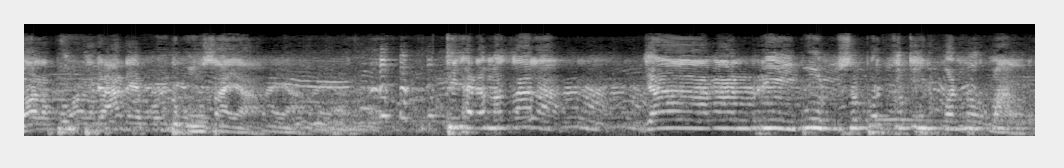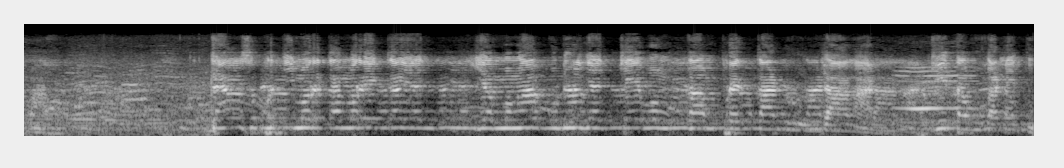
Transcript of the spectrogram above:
walaupun tidak ada yang mendukung saya. Tidak ada masalah. Jangan ribut seperti kehidupan normal. Jangan seperti mereka-mereka yang yang mengaku dirinya cebong kampret kadrun. Jangan. Kita bukan itu.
